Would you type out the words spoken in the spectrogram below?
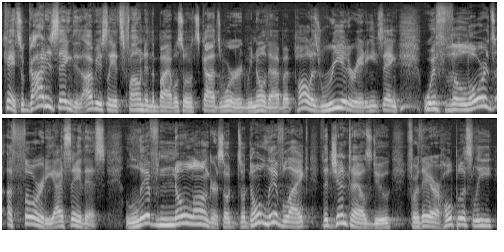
Okay, so God is saying this. Obviously, it's found in the Bible, so it's God's word. We know that. But Paul is reiterating. He's saying, With the Lord's authority, I say this live no longer. So, so don't live like the Gentiles do, for they are hopelessly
